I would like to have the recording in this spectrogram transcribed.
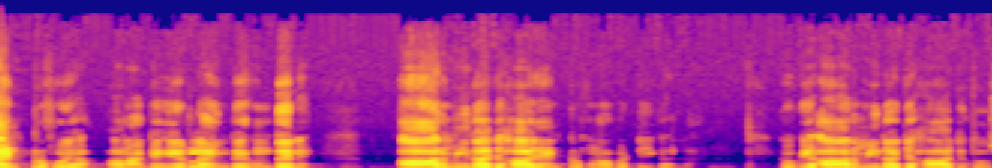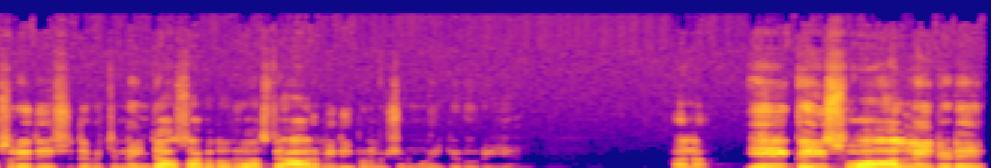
ਐਂਟਰ ਹੋਇਆ। ਹਾਲਾਂਕਿ 에ਅਰਲਾਈਨ ਦੇ ਹੁੰਦੇ ਨੇ। ਆਰਮੀ ਦਾ ਜਹਾਜ਼ ਐਂਟਰ ਹੋਣਾ ਵੱਡੀ ਗੱਲ ਹੈ। ਕਿਉਂਕਿ ਆਰਮੀ ਦਾ ਜਹਾਜ਼ ਦੂਸਰੇ ਦੇਸ਼ ਦੇ ਵਿੱਚ ਨਹੀਂ ਜਾ ਸਕਦਾ, ਉਹਦੇ ਵਾਸਤੇ ਆਰਮੀ ਦੀ ਪਰਮਿਸ਼ਨ ਹੋਣੀ ਜ਼ਰੂਰੀ ਹੈ। ਹਨਾ? ਇਹ ਕਈ ਸਵਾਲ ਨੇ ਜਿਹੜੇ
